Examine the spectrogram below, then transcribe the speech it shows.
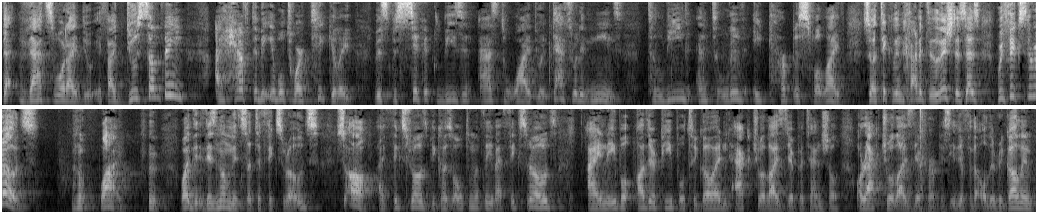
that, that's what I do. If I do something, I have to be able to articulate the specific reason as to why I do it. That's what it means to lead and to live a purposeful life. So, a Tiklin Chadet that says, we fix the roads. why? Why? There's no mitzvah to fix roads. So, oh, I fix roads because ultimately, if I fix roads, I enable other people to go ahead and actualize their potential or actualize their purpose, either for the older regalim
